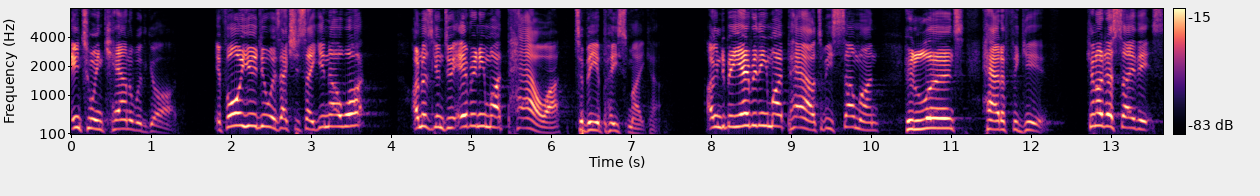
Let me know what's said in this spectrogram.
into encounter with God, if all you do is actually say, you know what? I'm just going to do everything in my power to be a peacemaker. I'm going to be everything in my power to be someone who learns how to forgive. Can I just say this?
